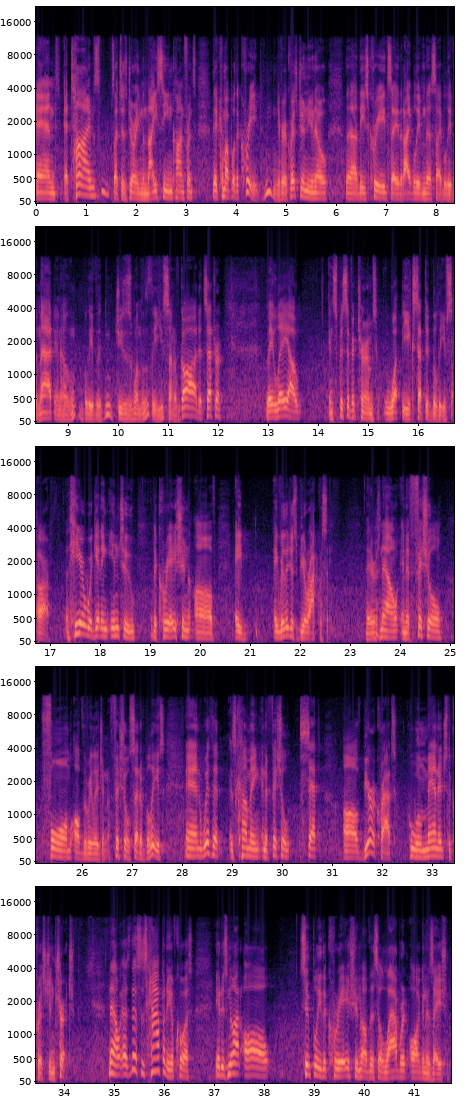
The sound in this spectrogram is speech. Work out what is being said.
And at times, such as during the Nicene Conference, they'd come up with a creed. Hmm, if you're a Christian, you know uh, these creeds say that I believe in this, I believe in that, you know, believe that Jesus of the Son of God, etc. They lay out in specific terms what the accepted beliefs are. Here we're getting into the creation of a, a religious bureaucracy. There's now an official form of the religion, official set of beliefs, and with it is coming an official set of bureaucrats who will manage the Christian church. Now, as this is happening, of course, it is not all simply the creation of this elaborate organization.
